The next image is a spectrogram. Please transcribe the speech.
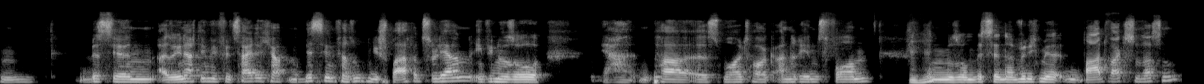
ähm, ein bisschen, also je nachdem, wie viel Zeit ich habe, ein bisschen versuchen, die Sprache zu lernen. Irgendwie nur so, ja, ein paar äh, Smalltalk-Anredensformen, Mhm. um so ein bisschen, dann würde ich mir einen Bart wachsen lassen.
